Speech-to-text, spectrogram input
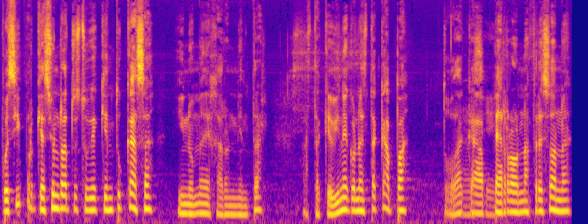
Pues sí, porque hace un rato estuve aquí en tu casa y no me dejaron ni entrar. Hasta que vine con esta capa, toda acá Ah, sí. perrona, fresona,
